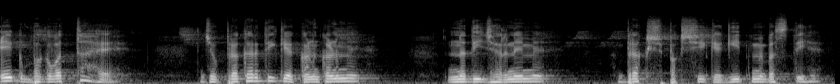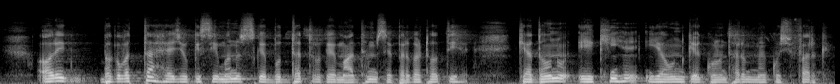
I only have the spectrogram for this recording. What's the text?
एक भगवत्ता है जो प्रकृति के कणकण में, नदी झरने में, वृक्ष पक्षी के गीत में बसती है और एक भगवत्ता है जो किसी मनुष्य के बुद्धत्व के माध्यम से प्रकट होती है। क्या दोनों एक ही हैं या उनके गुणधर्म में कुछ फ़र्क है?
